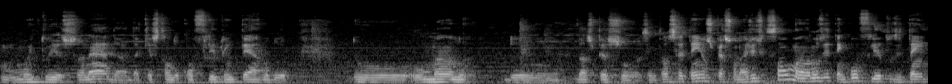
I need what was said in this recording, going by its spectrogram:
muito isso, né, da, da questão do conflito interno do, do humano do, das pessoas. Então você tem os personagens que são humanos e tem conflitos e tem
